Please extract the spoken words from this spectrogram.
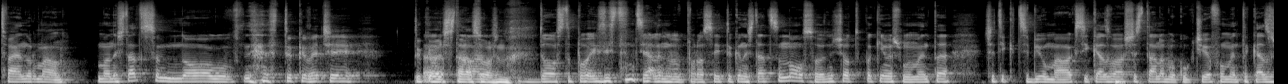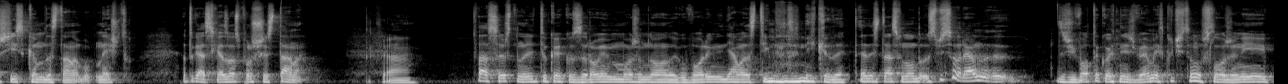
Това е нормално. Ма нещата са много... тук вече... Тук вече става сложно. Доста по-екзистенциален въпрос. И тук нещата са много сложни, защото пък имаш момента, че ти като си бил малък си казва, аз ще стана букукчия, в момента казваш, искам да стана бук нещо. А тогава си казва, аз просто ще стана. Така е. Това също, нали, тук ако заробим, можем много да говорим и няма да стигнем до никъде. Те неща са много... В смисъл, реално, живота, който ние живеем е изключително сложен и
